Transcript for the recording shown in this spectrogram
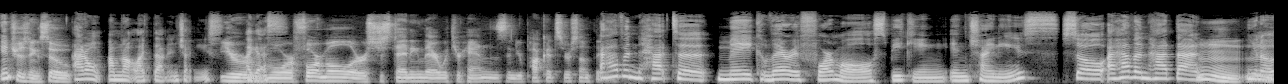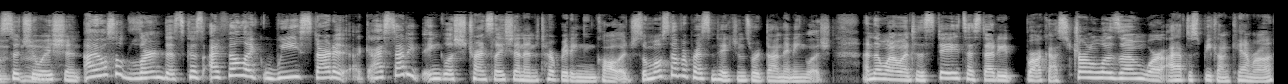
Interesting. So I don't I'm not like that in Chinese. you're I guess. more formal or just standing there with your hands in your pockets or something? I haven't had to make very formal speaking in Chinese. So I haven't had that Mm, you know mm, mm. situation i also learned this because i felt like we started i studied english translation and interpreting in college so most of our presentations were done in english and then when i went to the states i studied broadcast journalism where i have to speak on camera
